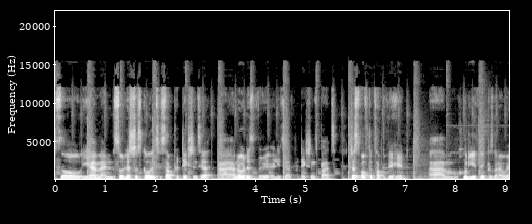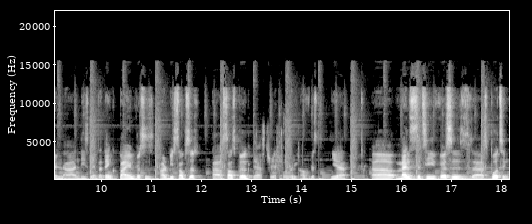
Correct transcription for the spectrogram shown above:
So yeah, man. So let's just go into some predictions here. Uh, I know it is very early to have predictions, but just off the top of your head, um, who do you think is gonna win uh, in these games? I think Bayern versus RB Salzburg. Uh, Salzburg. Yeah, straightforward. Pretty obvious. Yeah. Uh, Man City versus uh, Sporting.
